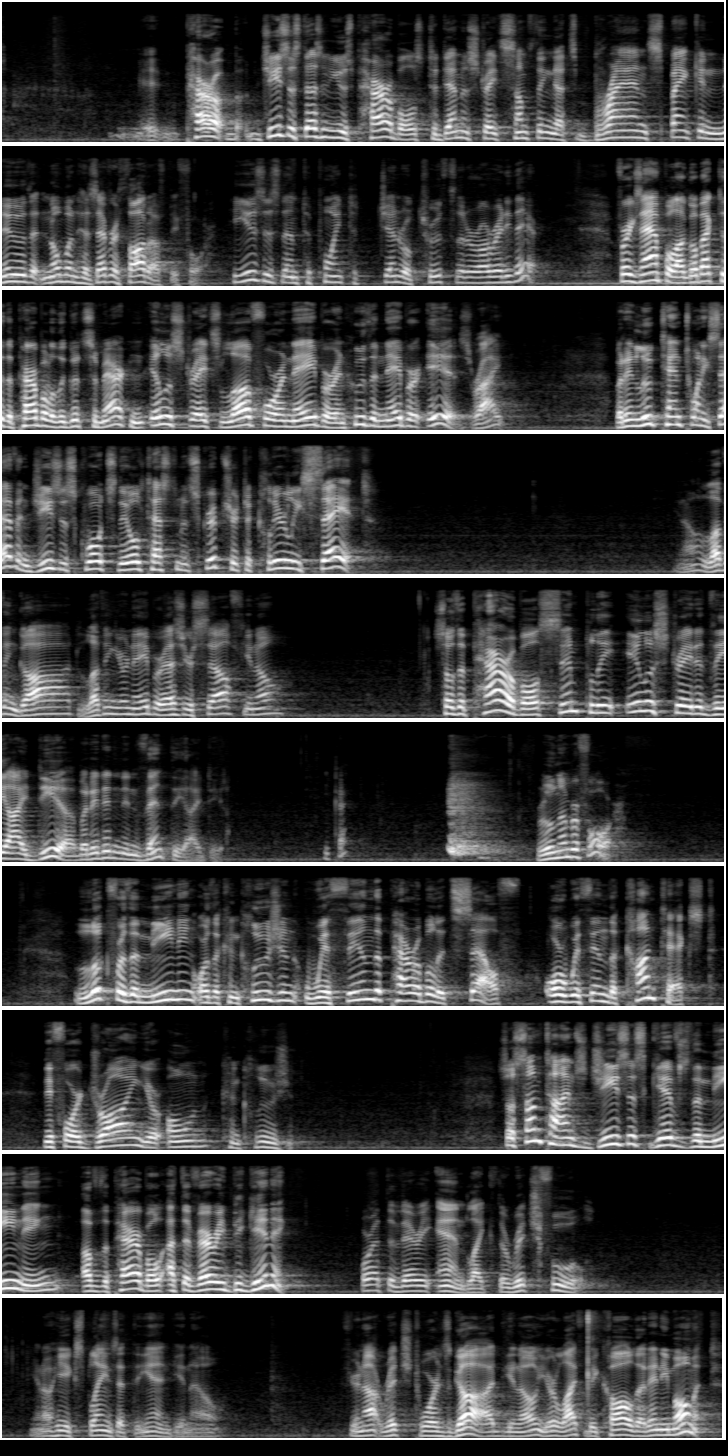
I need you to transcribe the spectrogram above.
it, para, Jesus doesn't use parables to demonstrate something that's brand spanking new that no one has ever thought of before. He uses them to point to general truths that are already there. For example, I'll go back to the parable of the Good Samaritan, illustrates love for a neighbor and who the neighbor is, right? But in Luke 10, 27, Jesus quotes the Old Testament scripture to clearly say it. You know, loving God, loving your neighbor as yourself. You know? So the parable simply illustrated the idea, but it didn't invent the idea. Okay? Rule number four. Look for the meaning or the conclusion within the parable itself or within the context before drawing your own conclusion. So sometimes Jesus gives the meaning of the parable at the very beginning or at the very end, like the rich fool. You know, he explains at the end, you know, if you're not rich towards God, you know, your life will be called at any moment.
